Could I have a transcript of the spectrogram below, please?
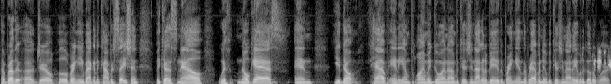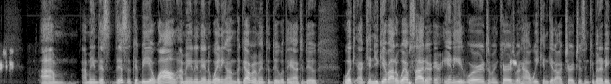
Now, brother uh, Gerald Poole, bringing you back in the conversation because now with no gas and you don't have any employment going on because you're not going to be able to bring in the revenue because you're not able to go to work. Um, I mean, this this could be a while. I mean, and then waiting on the government to do what they have to do. What uh, can you give out a website or, or, any words of encouragement how we can get our churches and community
